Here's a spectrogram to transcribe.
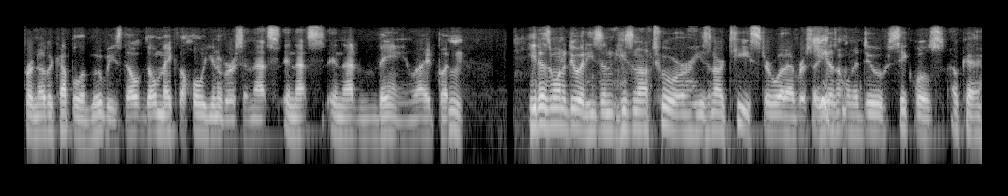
for another couple of movies, they'll they'll make the whole universe in that in that in that vein, right? But Hmm. He doesn't want to do it. He's an he's an auteur, he's an artiste or whatever, so he doesn't want to do sequels. Okay,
